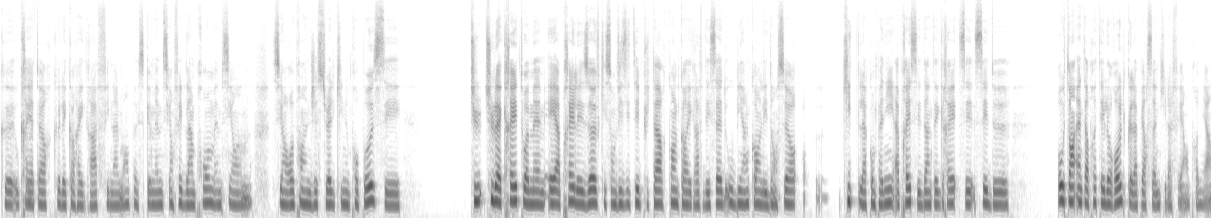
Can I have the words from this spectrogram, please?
que, ou créateur que les chorégraphes, finalement, parce que même si on fait de l'impro, même si on, si on reprend une gestuelle qui nous propose, c'est tu, tu la crées toi-même. Et après, les œuvres qui sont visitées plus tard, quand le chorégraphe décède ou bien quand les danseurs euh, quittent la compagnie, après, c'est d'intégrer, c'est c'est de autant interpréter le rôle que la personne qui l'a fait en première.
